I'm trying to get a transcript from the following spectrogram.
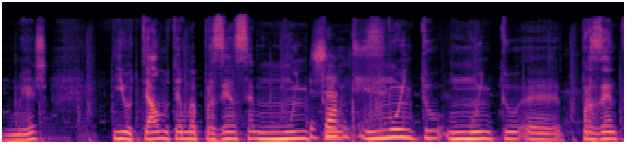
um mês e o Telmo tem uma presença muito, muito, muito eh, presente,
